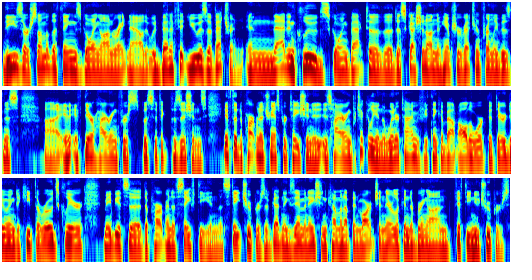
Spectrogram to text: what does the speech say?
these are some of the things going on right now that would benefit you as a veteran. And that includes going back to the discussion on New Hampshire veteran friendly business uh, if they're hiring for specific positions. If the Department of Transportation is hiring, particularly in the winter wintertime, if you think about all the work that they're doing to keep the roads clear, maybe it's the Department of Safety and the state troopers have got an examination coming up in March and they're looking to bring on 50 new troopers.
